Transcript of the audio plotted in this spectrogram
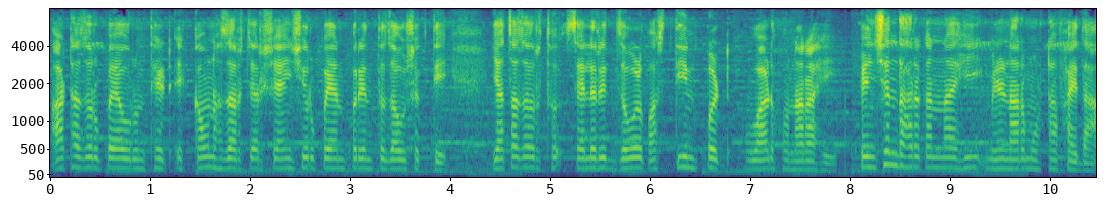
आठ हजार रुपयावरून थेट एकावन्न हजार चारशे ऐंशी रुपयांपर्यंत जाऊ शकते. याचाच अर्थ सॅलरीत जवळपास तीन पट वाढ होणार आहे. पेन्शनधारकांनाही मिळणार मोठा फायदा.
